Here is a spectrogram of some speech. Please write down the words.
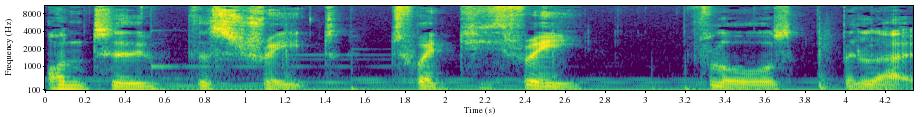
onto the street 23 floors below.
